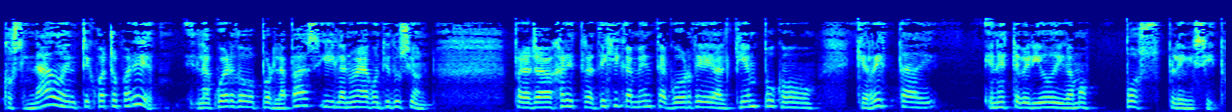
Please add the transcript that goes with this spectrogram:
cocinado entre cuatro paredes, el acuerdo por la paz y la nueva constitución, para trabajar estratégicamente acorde al tiempo que resta en este periodo, digamos, post plebiscito.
